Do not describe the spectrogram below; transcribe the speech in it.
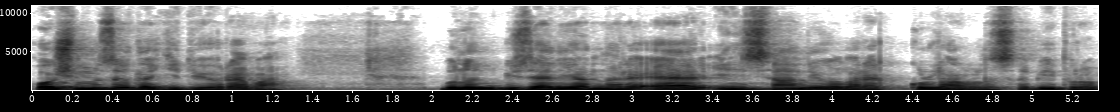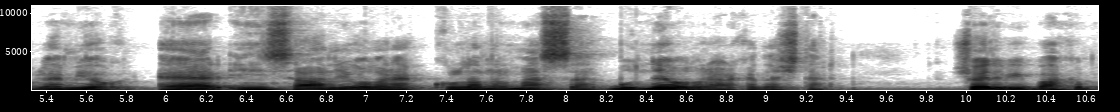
Hoşumuza da gidiyor ama bunun güzel yanları eğer insani olarak kullanılırsa bir problem yok. Eğer insani olarak kullanılmazsa bu ne olur arkadaşlar? Şöyle bir bakın.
